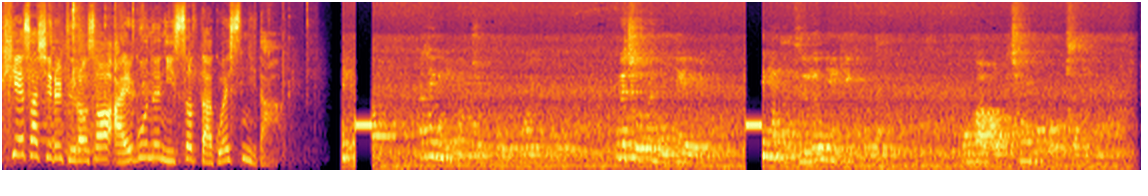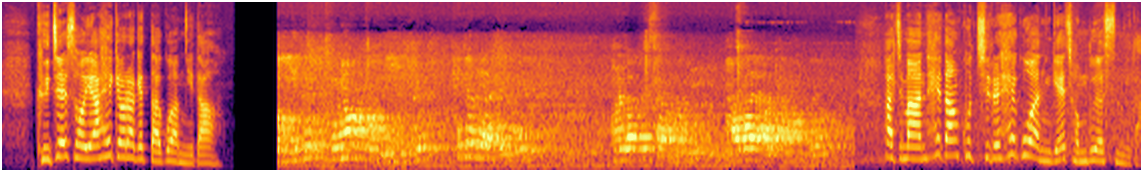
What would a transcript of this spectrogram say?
피해 사실을 들어서 알고는 있었다고 했습니다. 선생님이 먼저 뭐 했고 근데 저는 이게 선생님한테 들은 얘기고 뭐가 어, 정보가 없잖아요. 그제서야 해결하겠다고 합니다. 일을 분명한 건이 일을 해결해야 되고 벌 받을 사람은 받아야 마땅하고요. 하지만 해당 코치를 해고한 게 전부였습니다.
